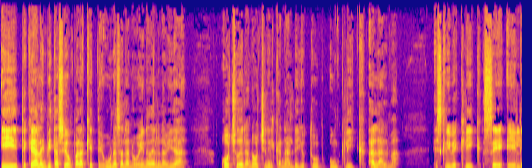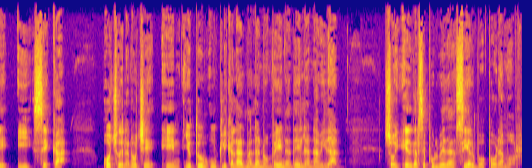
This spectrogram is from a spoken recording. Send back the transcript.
Y te queda la invitación para que te unas a la novena de la Navidad, 8 de la noche en el canal de YouTube Un clic al alma. Escribe clic C-L-I-C-K. 8 de la noche en YouTube, Un clic al alma, la novena de la Navidad. Soy Edgar Sepúlveda, siervo por amor.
